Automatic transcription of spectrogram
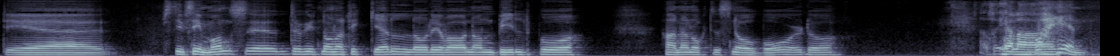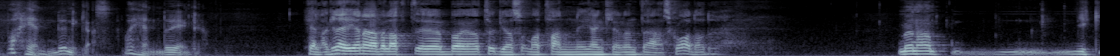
Det uh, Steve Simmons uh, drog ut någon artikel och det var någon bild på han han åkte snowboard och... Alltså hela... vad, vad, händer, vad händer Niklas? Vad händer egentligen? Hela grejen är väl att uh, börja tugga som att han egentligen inte är skadad. Men han gick,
